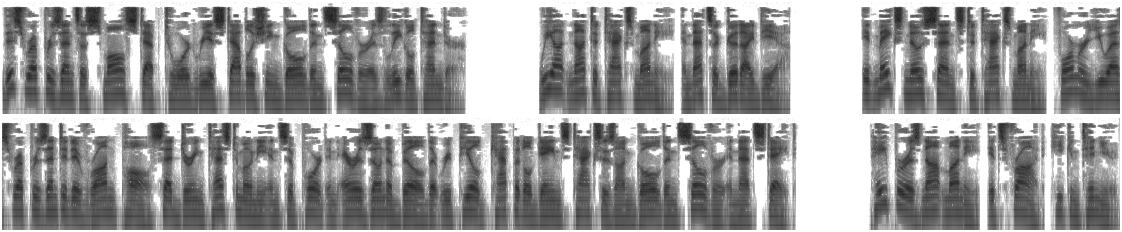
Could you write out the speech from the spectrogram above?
This represents a small step toward re-establishing gold and silver as legal tender. We ought not to tax money, and that's a good idea. It makes no sense to tax money, former U.S. Representative Ron Paul said during testimony in support an Arizona bill that repealed capital gains taxes on gold and silver in that state. Paper is not money, it's fraud, he continued.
